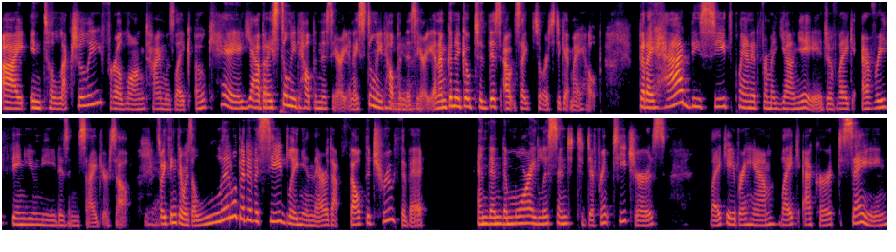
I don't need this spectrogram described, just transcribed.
I intellectually for a long time was like, okay, yeah, but I still need help in this area and I still need help yeah. in this area. And I'm going to go to this outside source to get my help. But I had these seeds planted from a young age of like everything you need is inside yourself. Yeah. So I think there was a little bit of a seedling in there that felt the truth of it. And then the more I listened to different teachers like Abraham, like Eckhart, saying,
